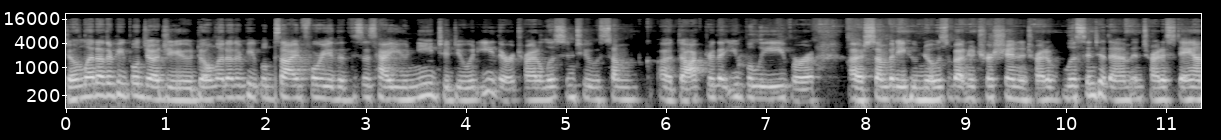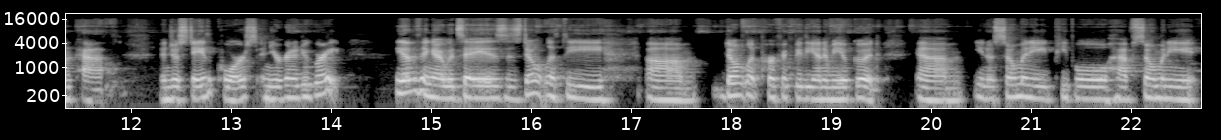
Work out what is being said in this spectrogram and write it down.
Don't let other people judge you. Don't let other people decide for you that this is how you need to do it either. Try to listen to some a doctor that you believe or uh, somebody who knows about nutrition and try to listen to them and try to stay on path and just stay the course and you're going to do great. The other thing I would say is is don't let the um, don't let perfect be the enemy of good. Um, you know, so many people have so many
